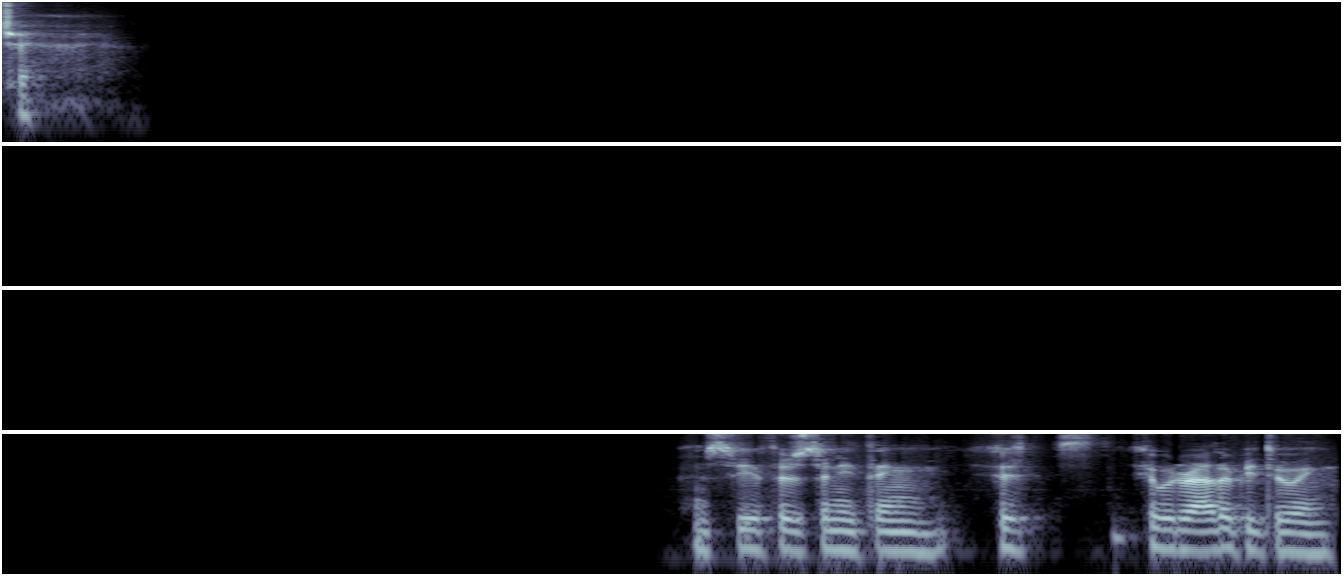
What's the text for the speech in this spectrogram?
Che- and see if there's anything it, it would rather be doing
